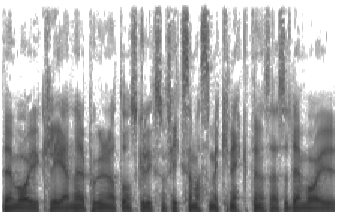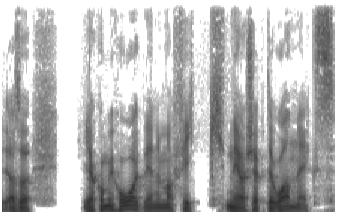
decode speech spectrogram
den var ju klenare på grund av att de skulle liksom fixa massor med Kinecten och så här, så den var ju, alltså jag kommer ihåg det när man fick, när jag köpte One X.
